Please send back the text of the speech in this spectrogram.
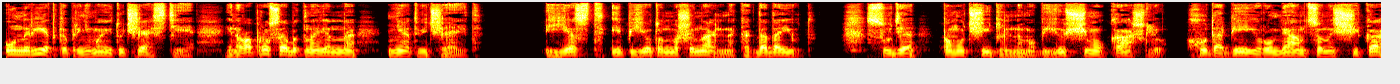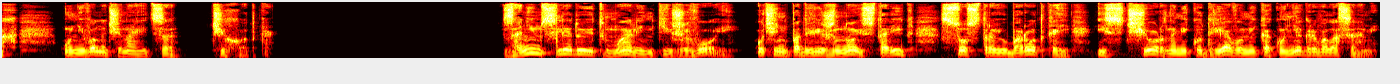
он редко принимает участие и на вопросы обыкновенно не отвечает. Ест и пьет он машинально, когда дают. Судя по мучительному, бьющему кашлю, худобе и румянцу на щеках, у него начинается чехотка. За ним следует маленький, живой, очень подвижной старик с острой бородкой и с черными кудрявыми, как у негра, волосами.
